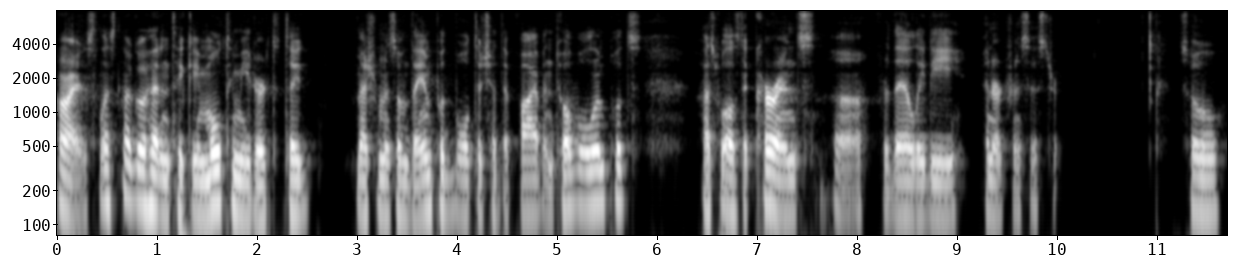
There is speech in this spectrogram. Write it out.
Alright, so let's now go ahead and take a multimeter to take measurements of the input voltage at the 5 and 12 volt inputs, as well as the currents uh, for the LED and our transistor. So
